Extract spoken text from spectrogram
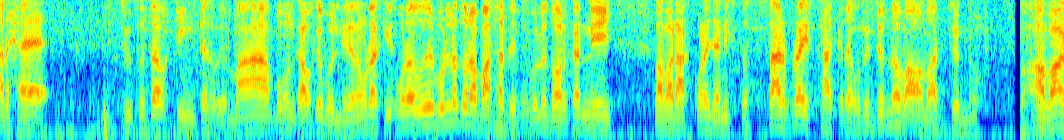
আর হ্যাঁ জুতোটাও কিনতে হবে। মা বোন কাউকে বললি কেন ওরা ওরা ওদের বলল তো ওরা বাধা দেবে। বলল দরকার নেই বাবা রাগ করে জানিস তো সারপ্রাইজ থাকে না ওদের জন্য বাবা মার জন্য। আবার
